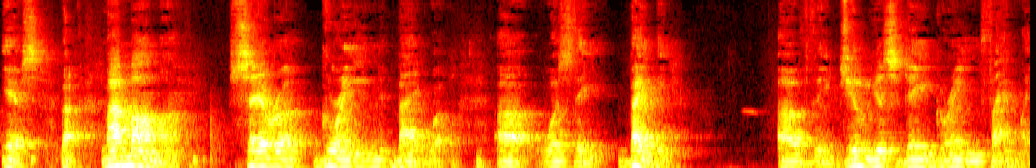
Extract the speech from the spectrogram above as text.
Yes, but my mama, Sarah Green Bagwell, uh, was the baby of the Julius D. Green family,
